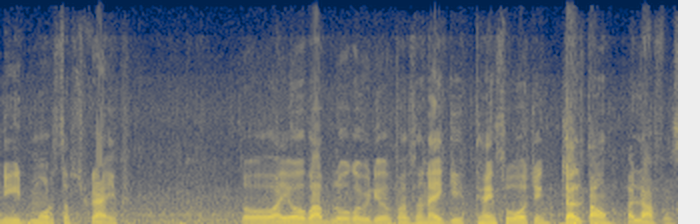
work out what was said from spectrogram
नीड मोर सब्सक्राइब तो आई होप आप लोगों को वीडियो पसंद आएगी. थैंक्स फॉर वॉचिंग चलता हूँ. अल्लाह हाफिज़.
